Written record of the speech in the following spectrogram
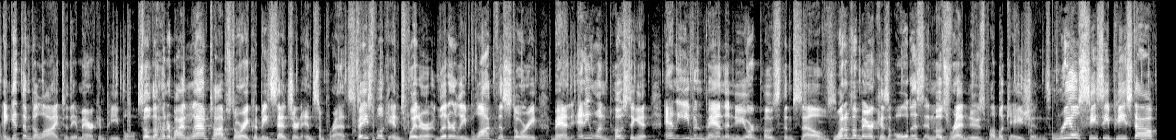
and get them to lie to the American people. So the Hunter Biden laptop story could be censored and suppressed. Facebook and Twitter literally blocked the story, banned anyone posting it, and even banned the New York Post themselves. One of America's oldest and most read news publications. Real CCP style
